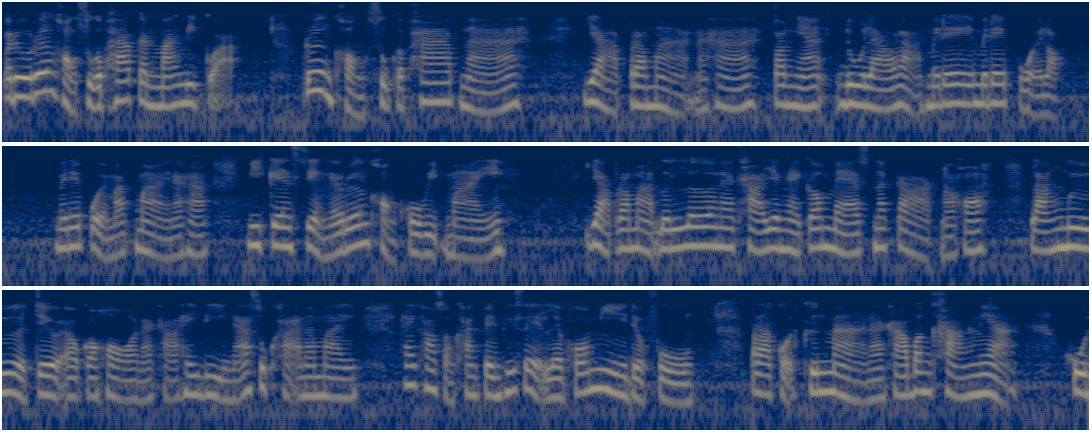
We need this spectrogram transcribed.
มาดูเรื่องของสุขภาพกันบ้างดีกว่า เรื่องของสุขภาพนะ อย่าประมาทนะคะ ตอนนี้ดูแล้วล่ะไม่ได้ไม่ได้ป่วยหรอก ไม่ได้ป่วยมากมายนะคะ มีเกณฑ์เสี่ยงในเรื่องของโควิดไหมอย่าประมาทเลินเล่อนะคะ ยังไงก็แมสหน้ากากนะคะล้างมือเจลแอลกอฮอล์นะคะ ให้ดีนะ สุขอนามัย ให้ความสำคัญเป็นพิเศษเลยเพราะมีเดอะฟูปรากฏขึ้นมานะคะ บางครั้งเนี่ย คุณ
